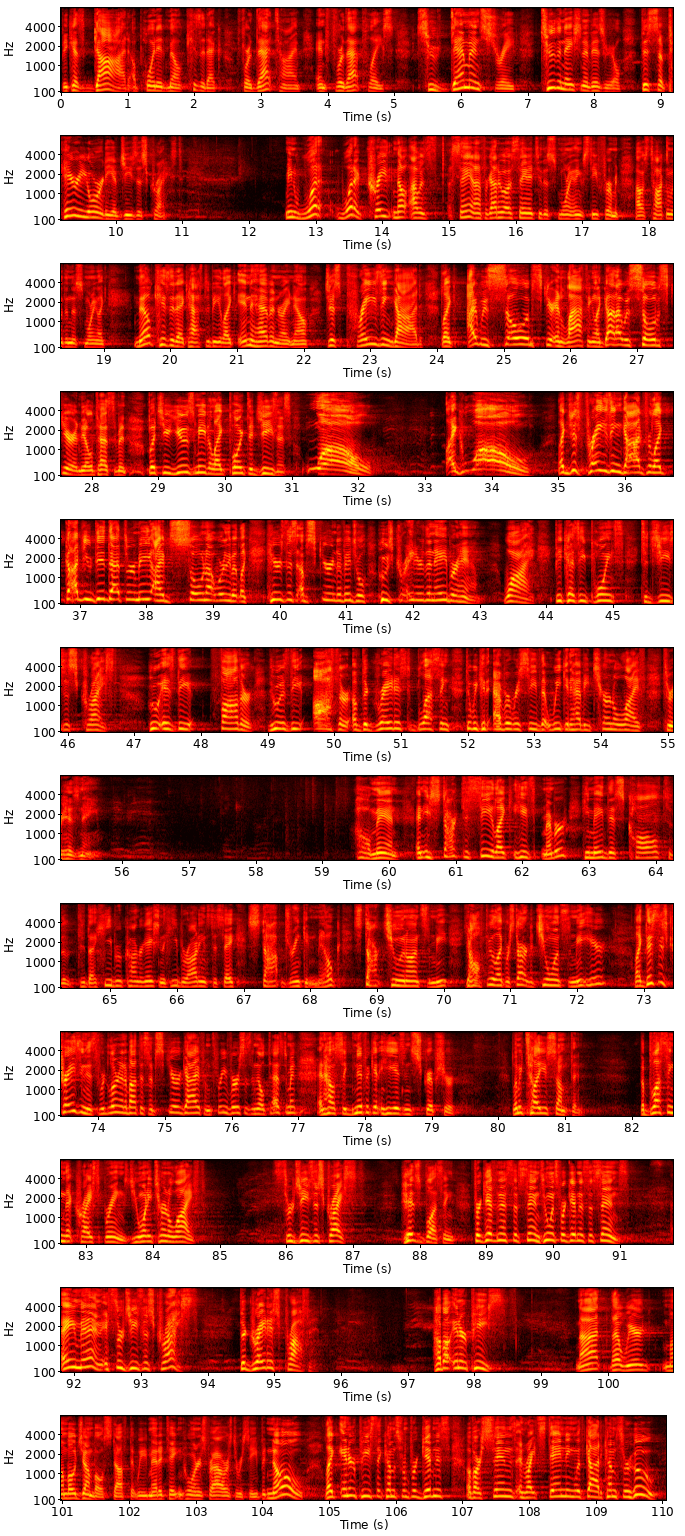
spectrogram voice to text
because God appointed Melchizedek for that time and for that place to demonstrate to the nation of Israel the superiority of Jesus Christ. I mean, what, what a crazy, Mel, I was saying, I forgot who I was saying it to this morning. I think it was Steve Furman. I was talking with him this morning, like, Melchizedek has to be like in heaven right now, just praising God. Like, I was so obscure and laughing, like, God, I was so obscure in the Old Testament, but you used me to like point to Jesus. Whoa! Like, whoa! Like, just praising God for, like, God, you did that through me. I'm so not worthy. But, like, here's this obscure individual who's greater than Abraham. Why? Because he points to Jesus Christ, who is the Father, who is the author of the greatest blessing that we could ever receive, that we can have eternal life through his name. Oh man. And you start to see, like, he's, remember, he made this call to the, to the Hebrew congregation, the Hebrew audience to say, stop drinking milk, start chewing on some meat. Y'all feel like we're starting to chew on some meat here? Like, this is craziness. We're learning about this obscure guy from three verses in the Old Testament and how significant he is in Scripture. Let me tell you something the blessing that Christ brings. Do you want eternal life? It's through Jesus Christ, his blessing. Forgiveness of sins. Who wants forgiveness of sins? Amen. It's through Jesus Christ, the greatest prophet. How about inner peace? Not that weird mumbo jumbo stuff that we meditate in corners for hours to receive, but no, like inner peace that comes from forgiveness of our sins and right standing with God comes through who?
